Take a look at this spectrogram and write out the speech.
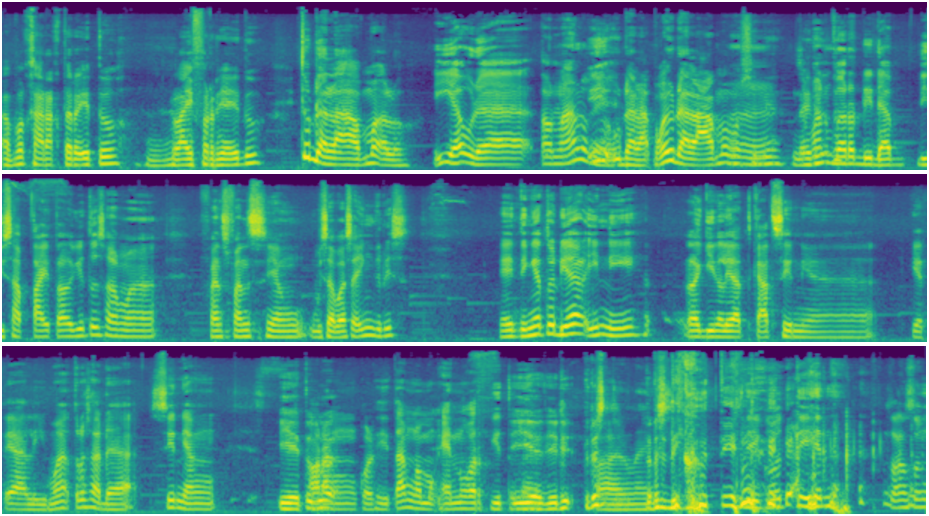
apa karakter itu livernya itu itu udah lama loh. Iya udah tahun lalu Iya, kayaknya. udah lama, pokoknya udah lama maksudnya. Nah, Cuman itu baru di di subtitle gitu sama fans-fans yang bisa bahasa Inggris. Ya intinya tuh dia ini lagi ngeliat cutscene-nya GTA 5 terus ada scene yang Iya itu gua- orang kulit hitam ngomong N-word gitu Iya kan. jadi terus Oh, terus diikutin. diikutin langsung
